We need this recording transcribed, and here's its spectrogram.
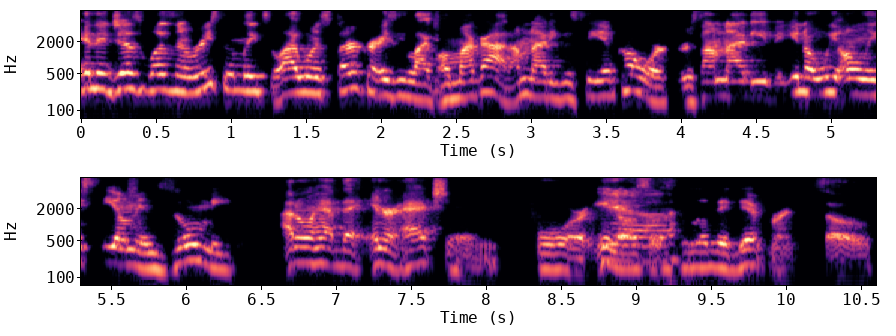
And it just wasn't recently till I went stir crazy, like, oh my God, I'm not even seeing coworkers. I'm not even, you know, we only see them in Zoom meetings. I don't have that interaction for, you yeah. know, so it's a little bit different. So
